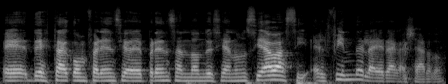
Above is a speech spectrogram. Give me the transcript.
eh, de esta conferencia de prensa en donde se anunciaba, sí, el fin de la era Gallardo.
